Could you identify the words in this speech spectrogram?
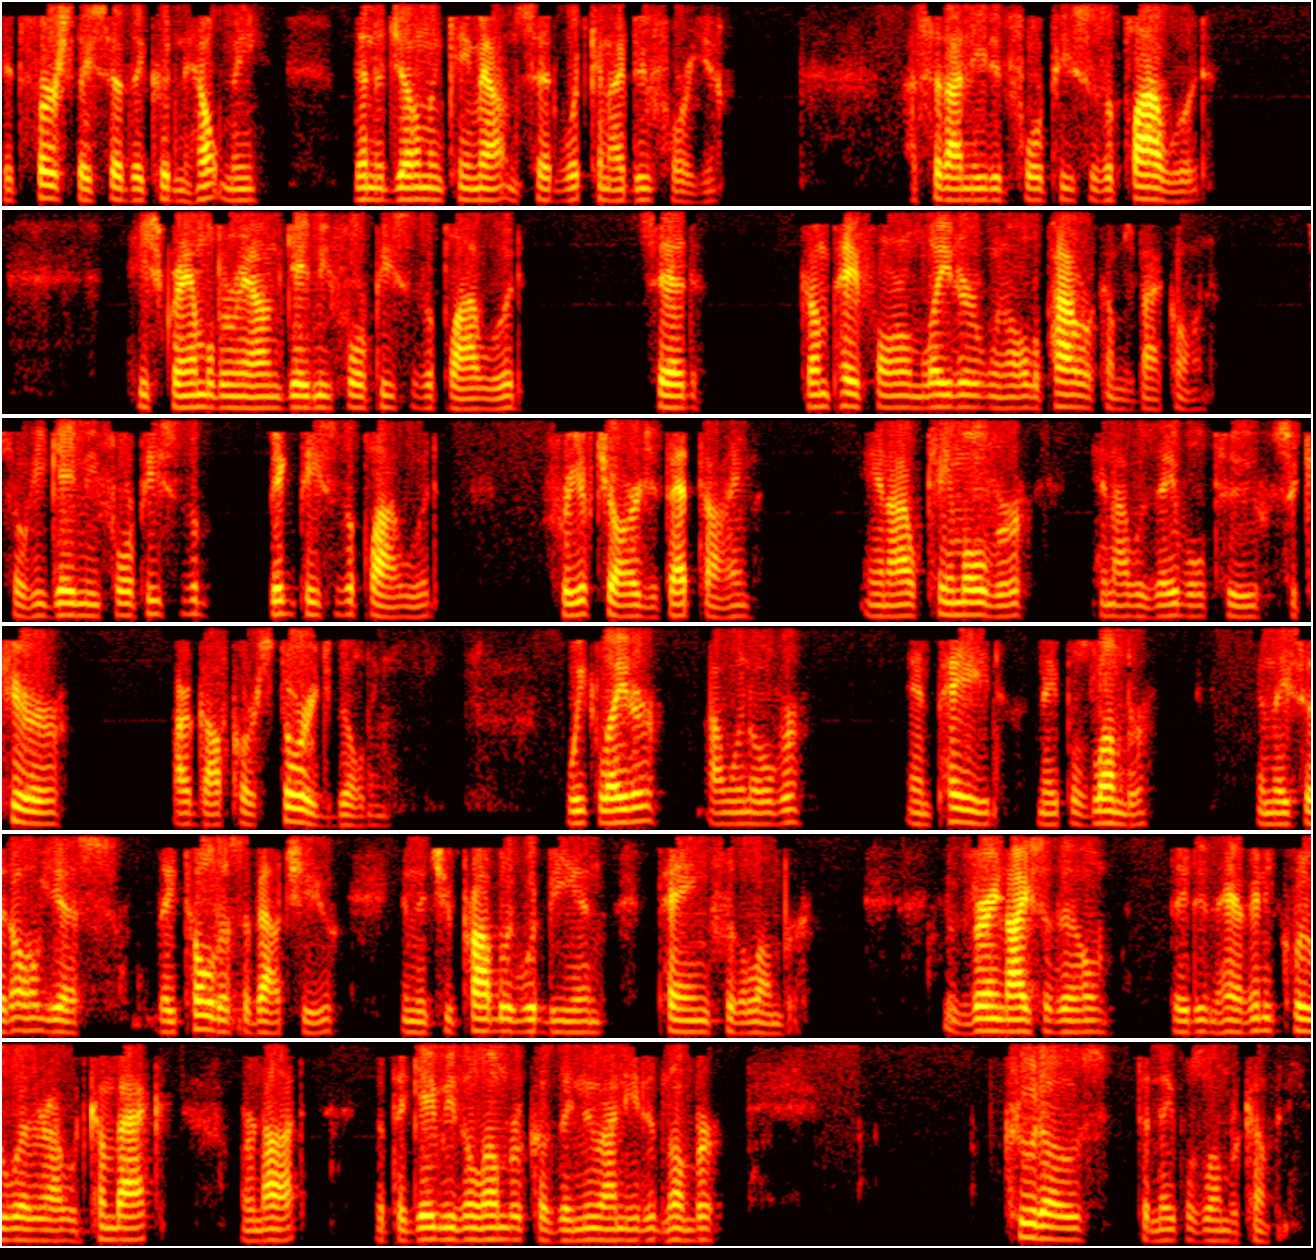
At first, they said they couldn't help me. Then a gentleman came out and said, what can I do for you? I said I needed four pieces of plywood. He scrambled around, gave me four pieces of plywood, said, come pay for them later when all the power comes back on. So he gave me four pieces of big pieces of plywood, free of charge at that time, and I came over and I was able to secure our golf course storage building. A week later, I went over and paid Naples Lumber, and they said, "Oh yes, they told us about you, and that you probably would be in paying for the lumber." It was very nice of them. They didn't have any clue whether I would come back or not, but they gave me the lumber because they knew I needed lumber. Kudos to Naples Lumber Company.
